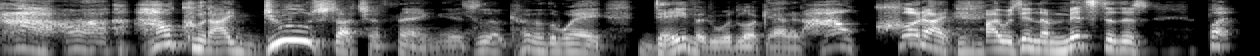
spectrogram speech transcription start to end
God, how could I do such a thing? Is kind of the way David would look at it. How could I? I was in the midst of this. But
